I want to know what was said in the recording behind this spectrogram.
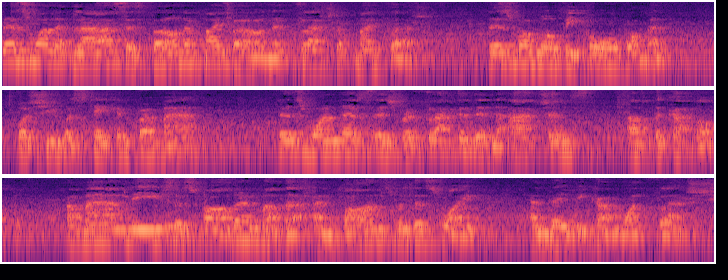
This one at last is bone of my bone and flesh of my flesh. This one will be called woman, for she was taken from man. This oneness is reflected in the actions of the couple. A man leaves his father and mother and bonds with his wife, and they become one flesh.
